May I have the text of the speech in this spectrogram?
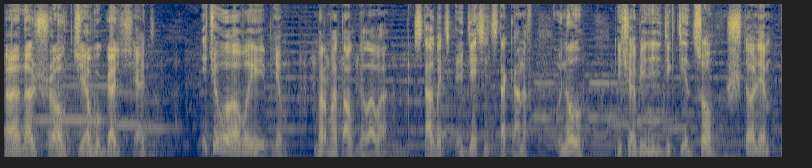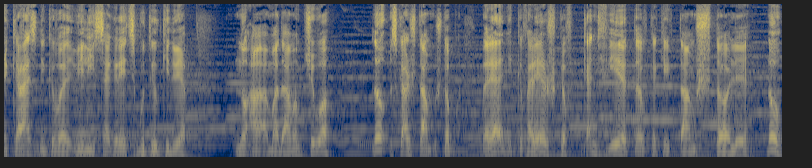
А нашел чем угощать. Ничего, выпьем, бормотал голова. Стал быть, 10 стаканов. Ну, еще бенедиктинцу, что ли, Красникова вели согреть бутылки две. Ну, а мадамам чего? Ну, скажешь там, чтоб пряников, орешков, конфетов каких там, что ли. Ну,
